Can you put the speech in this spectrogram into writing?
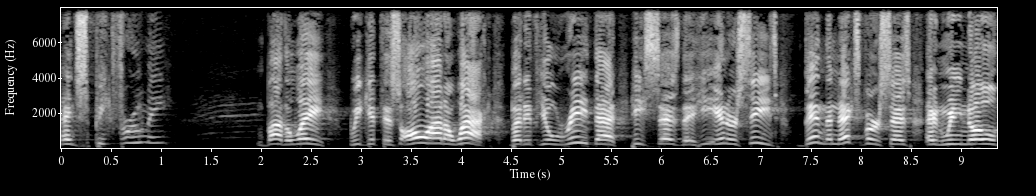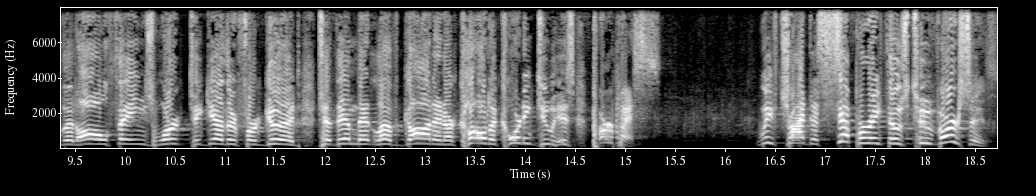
and speak through me. By the way, we get this all out of whack, but if you'll read that, he says that he intercedes. Then the next verse says, And we know that all things work together for good to them that love God and are called according to his purpose. We've tried to separate those two verses.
